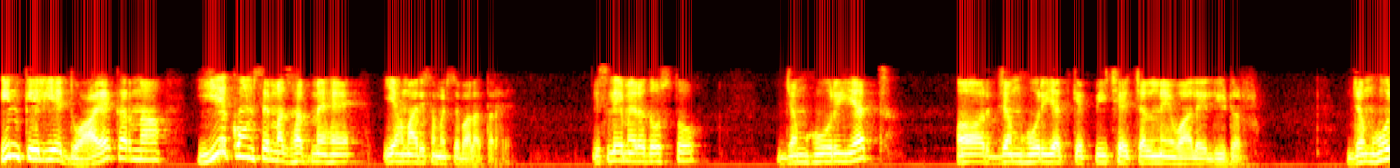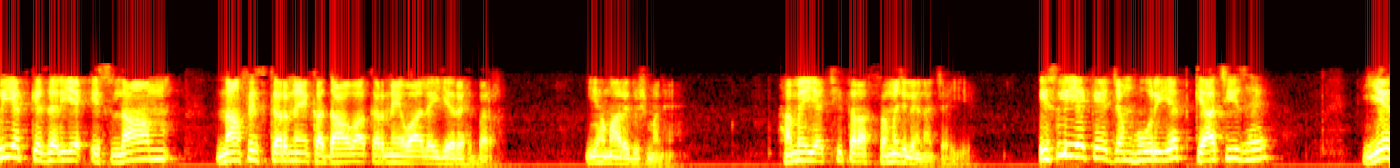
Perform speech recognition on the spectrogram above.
ان کے لیے دعائیں کرنا، یہ کون سے مذہب میں ہے؟ یہ ہماری سمجھ سے بالا تر ہے۔ اس لیے میرے دوستو، جمہوریت اور جمہوریت کے پیچھے چلنے والے لیڈر، جمہوریت کے ذریعے اسلام نافذ کرنے کا دعوی کرنے والے یہ رہبر، یہ ہمارے دشمن ہیں۔ ہمیں یہ اچھی طرح سمجھ لینا چاہیے۔ اس لیے کہ جمہوریت کیا چیز ہے؟ یہ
